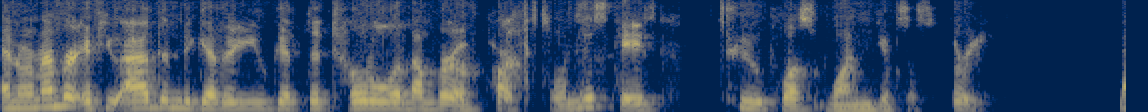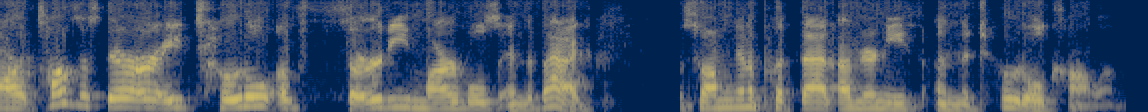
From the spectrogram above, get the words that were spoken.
And remember, if you add them together, you get the total number of parts. So in this case, 2 plus 1 gives us 3. Now it tells us there are a total of 30 marbles in the bag. So I'm going to put that underneath in the total column.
